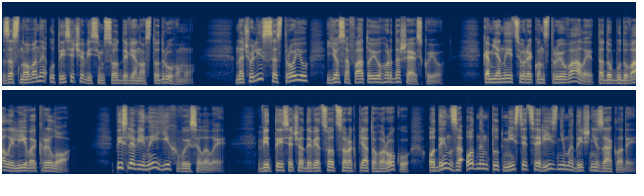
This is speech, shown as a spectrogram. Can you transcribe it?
засноване у 1892-му. На чолі з сестрою Йосафатою Гордашевською. Кам'яницю реконструювали та добудували ліве крило. Після війни їх виселили. Від 1945 року один за одним тут містяться різні медичні заклади.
